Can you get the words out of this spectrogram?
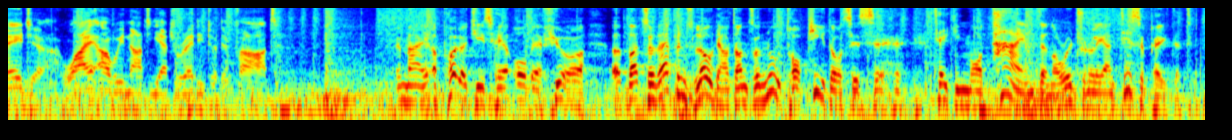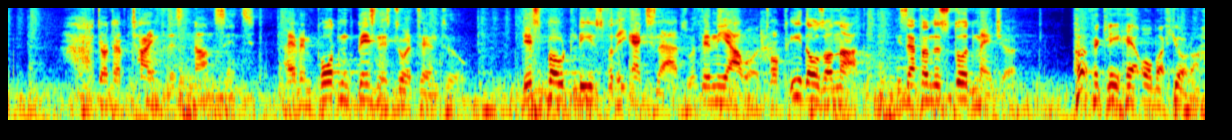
Major, why are we not yet ready to depart? My apologies, Herr Oberfuhrer, uh, but the weapons loadout on the new torpedoes is uh, taking more time than originally anticipated. I don't have time for this nonsense. I have important business to attend to. This boat leaves for the X-Labs within the hour, torpedoes or not. Is that understood, Major? Perfectly, Herr Oberfuhrer.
